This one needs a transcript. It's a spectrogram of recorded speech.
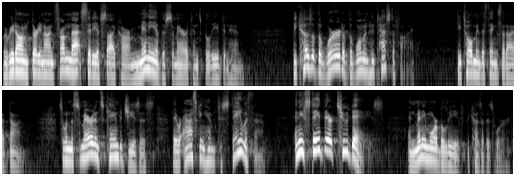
We read on in 39 From that city of Sychar, many of the Samaritans believed in him because of the word of the woman who testified. He told me the things that I have done. So when the Samaritans came to Jesus, they were asking him to stay with them. And he stayed there two days, and many more believed because of his word.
